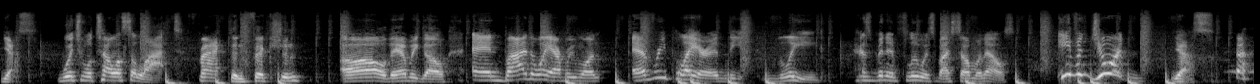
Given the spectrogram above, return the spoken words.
Yes. which will tell us a lot. Fact and fiction. Oh, there we go. And by the way, everyone, every player in the league has been influenced by someone else, even Jordan. Yes.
